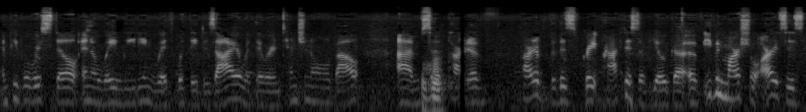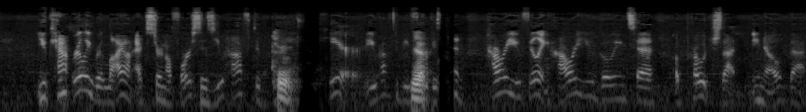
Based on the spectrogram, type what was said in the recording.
and people were still in a way leading with what they desire, what they were intentional about. Um, mm-hmm. So part of part of this great practice of yoga, of even martial arts, is you can't really rely on external forces. You have to be True. here. You have to be yeah. focused in. How are you feeling? How are you going to approach that? You know that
